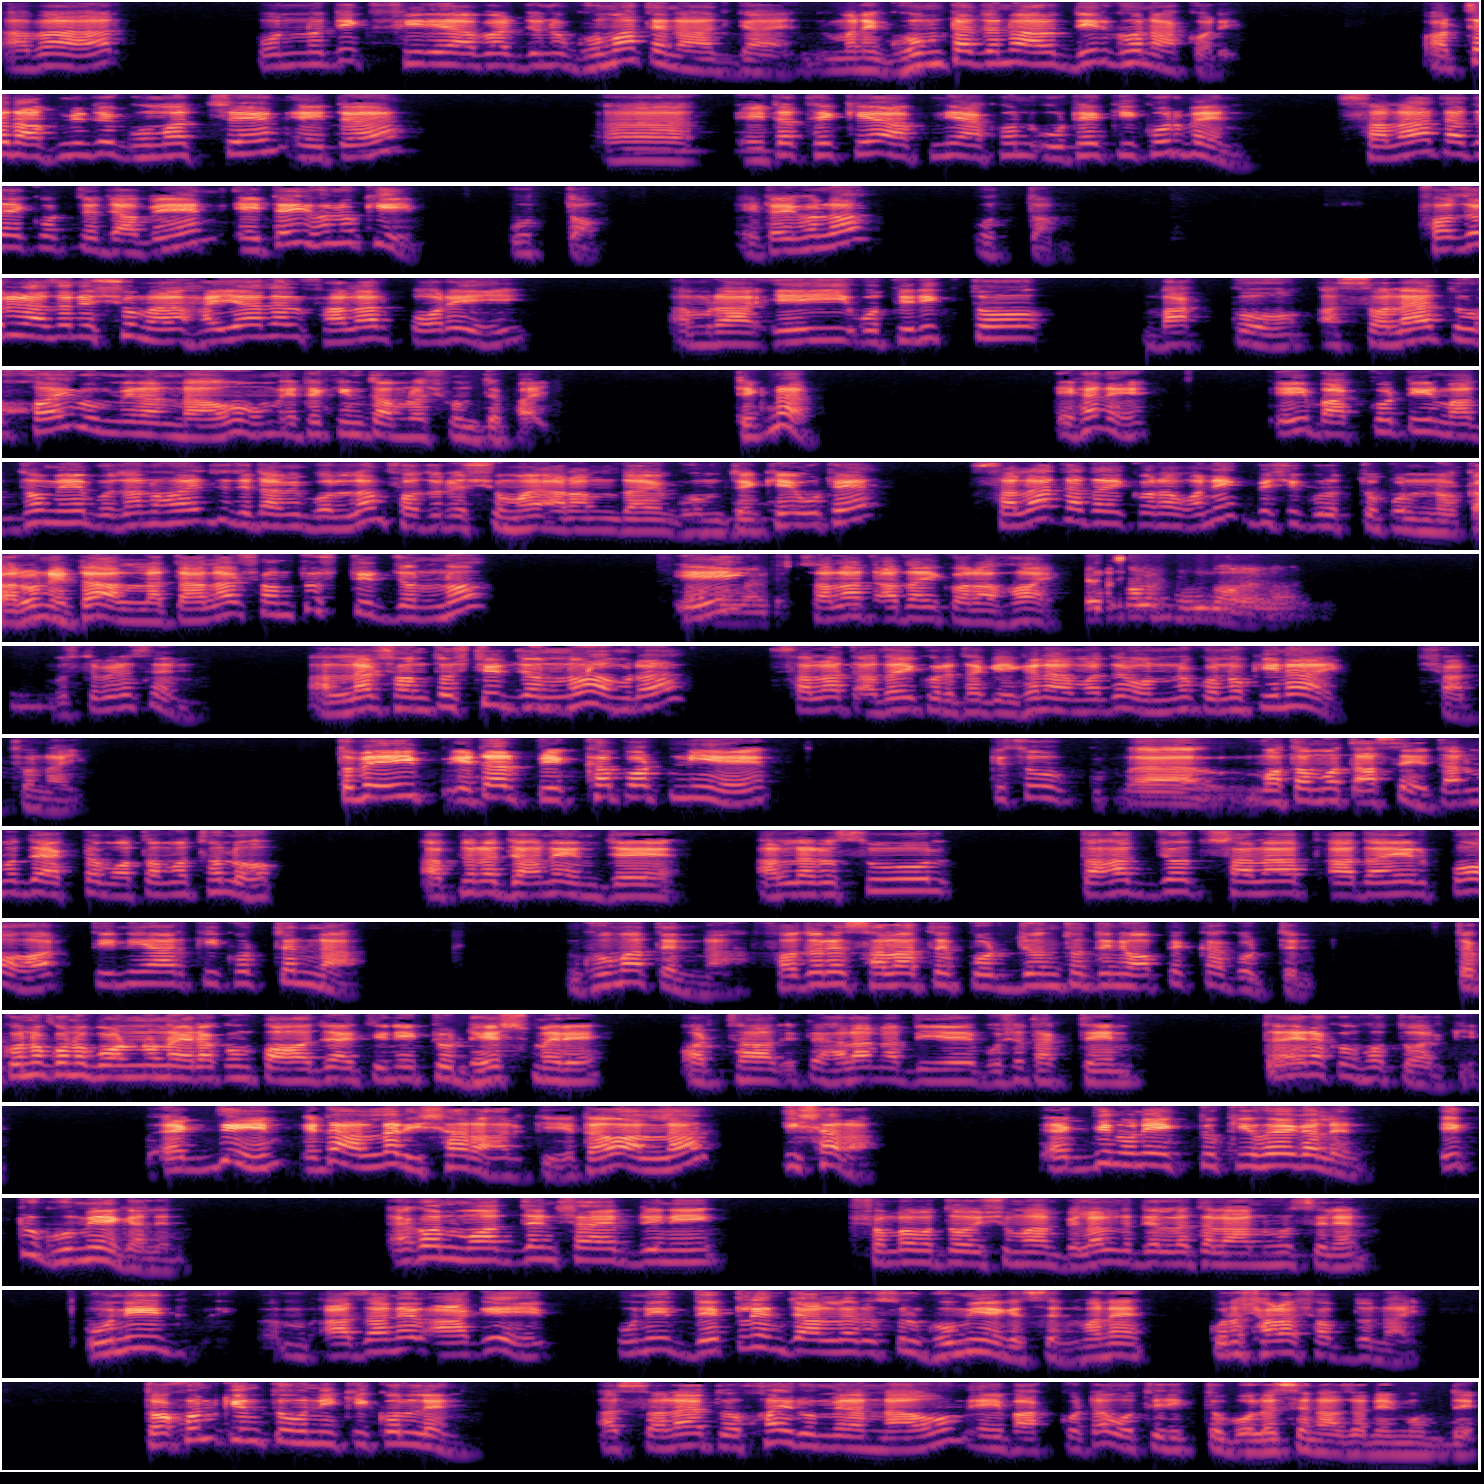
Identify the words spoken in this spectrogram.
আবার অন্যদিক ফিরে আবার যেন ঘুমাতে না যায় মানে ঘুমটা যেন আরও দীর্ঘ না করে। অর্থাৎ আপনি যে ঘুমাচ্ছেন এটা এটা থেকে আপনি এখন উঠে কি করবেন? সালাত আদায় করতে যাবেন, এটাই হলো কি? উত্তম। এটাই হলো উত্তম। ফজরের আজানের সময় হাইয়াল আল ফালার পরেই আমরা এই অতিরিক্ত বাক্য মিনান নাউম এটা কিন্তু আমরা শুনতে পাই। ঠিক না? এখানে এই বাক্যটির মাধ্যমে বোঝানো হয় যে যেটা আমি বললাম, ফজরের সময় আরামদায়ক ঘুম থেকে উঠে সালাত আদায় করা অনেক বেশি গুরুত্বপূর্ণ, কারণ এটা আল্লাহ তাআলার সন্তুষ্টির জন্য এই সালাত আদায় করা হয়। বুঝতে পেরেছেন? আল্লাহর সন্তুষ্টির জন্য আমরা সালাত আদায় করে থাকি। এখানে আমাদের অন্য কোনো কি নাই? স্বার্থ নাই। তবে এই, এটার প্রেক্ষাপট নিয়ে কিছু মতামত আছে। তার মধ্যে একটা মতামত হলো, আপনারা জানেন যে আল্লাহ রসুল তাহাজ্জুদ, সালাত আদায়ের পর তিনি আর কি করতেন না, ঘুমাতেন না। ফজরের সালাতে পর্যন্ত তিনি অপেক্ষা করতেন। তো কোনো কোনো বর্ণনা এরকম পাওয়া যায়, তিনি একটু ঢেস মেরে অর্থাৎ একটু হেলানা দিয়ে বসে থাকতেন। তা এরকম হতো আর কি। একদিন এটা আল্লাহর ইশারা আর কি, এটাও আল্লাহর ইশারা। একদিন উনি একটু কি হয়ে গেলেন? একটু ঘুমিয়ে গেলেন। এখন মুয়াজ্জিন সাহেব যিনি সম্ভবত ওই সময় বেলাল রাদিয়াল্লাহু তাআলা আনহু ছিলেন, উনি আজানের আগে উনি দেখলেন যে আল্লাহ রসুল ঘুমিয়ে গেছেন মানে কোনো সারা শব্দ নাই। তখন কিন্তু উনি কি করলেন? নাওম, এই বাক্যটা অতিরিক্ত বলেছেন আজানের মধ্যে।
